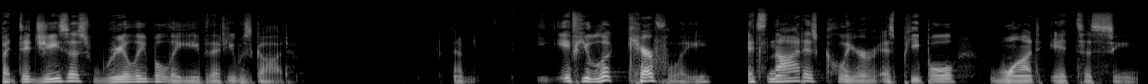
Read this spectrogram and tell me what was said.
But did Jesus really believe that he was God? Now, if you look carefully, it's not as clear as people want it to seem.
